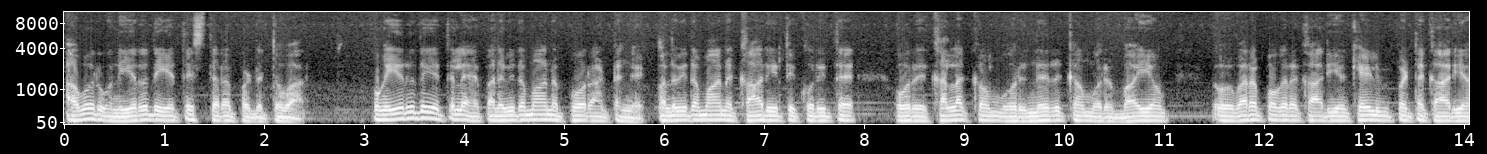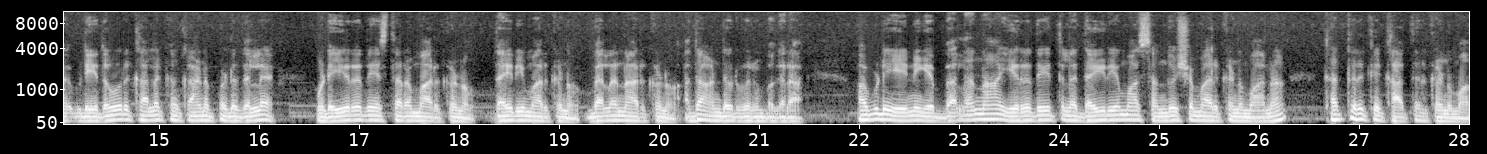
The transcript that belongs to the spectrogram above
அவர் உன் இருதயத்தை ஸ்திரப்படுத்துவார். உங்கள் இருதயத்தில் பலவிதமான போராட்டங்கள் பலவிதமான காரியத்தை குறித்த ஒரு கலக்கம் ஒரு நெருக்கம் ஒரு பயம் வரப்போகிற காரியம் கேள்விப்பட்ட காரியம் இப்படி ஏதோ ஒரு கலக்கம் காணப்படுதில்ல. உங்களுடைய இருதய ஸ்திரமாக இருக்கணும் தைரியமாக இருக்கணும் பலனாக இருக்கணும். அதான் ஆண்டவர் விரும்புகிறார். அப்படி நீங்கள் பலனாக இருதயத்தில் தைரியமாக சந்தோஷமாக இருக்கணுமானா கத்தருக்கு காத்திருக்கணுமா?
